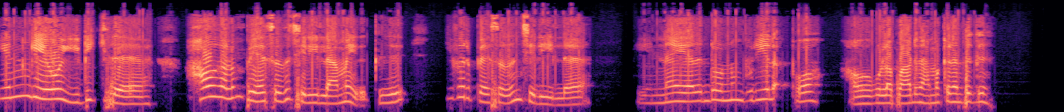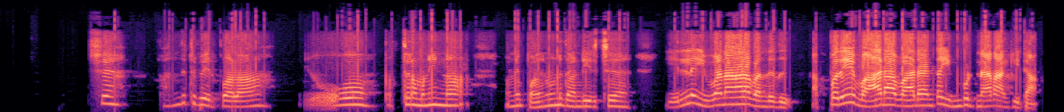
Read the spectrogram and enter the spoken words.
எங்கேயோ இடிக்குத. அவங்களும் பேசுறது சரியில்லாம இருக்கு. இவர் பேசுறதும் சரியில்லை. என்ன ஏதுன்னு ஒன்றும் புரியல. போ அவக்குள்ள பாடு நமக்கு என்னத்துக்கு? ச்சே வந்துட்டு போயிருப்பாளா? ஐயோ பத்தரை மணின்னா. மணி பதினொன்னு தாண்டிருச்சே. இல்ல இவனால வந்தது. அப்பதே வாடா வாடான்ட்டா இம்புட்டு நேரம் ஆக்கிட்டான்.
